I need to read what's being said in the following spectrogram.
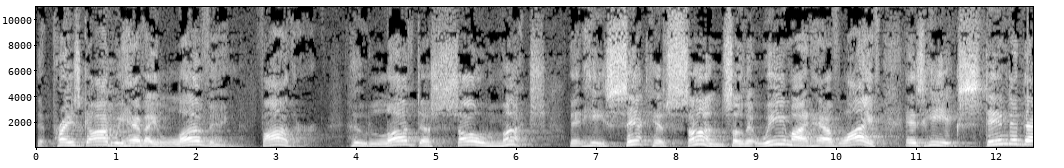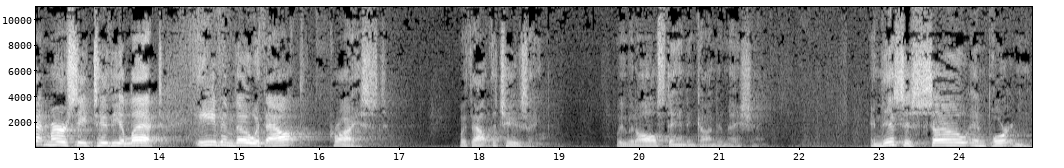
That praise God, we have a loving Father who loved us so much that he sent his son so that we might have life as he extended that mercy to the elect, even though without Christ, without the choosing, we would all stand in condemnation. And this is so important.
